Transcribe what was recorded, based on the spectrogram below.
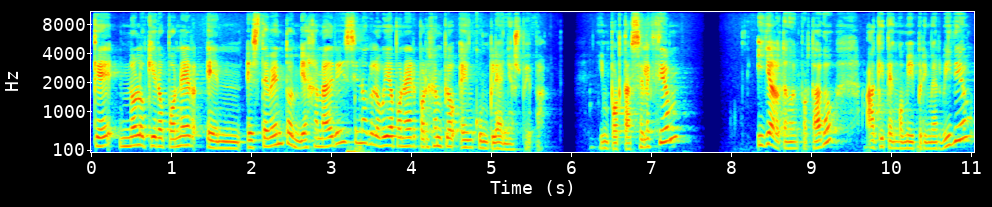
que no lo quiero poner en este evento, en Viaje a Madrid, sino que lo voy a poner, por ejemplo, en Cumpleaños Pepa. Importar selección y ya lo tengo importado. Aquí tengo mi primer vídeo.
